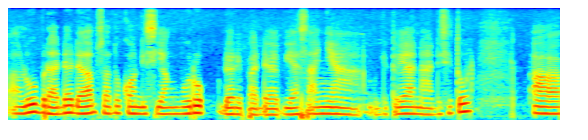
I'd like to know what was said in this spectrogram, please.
lalu berada dalam suatu kondisi yang buruk daripada biasanya begitu ya. Nah, di situ uh,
